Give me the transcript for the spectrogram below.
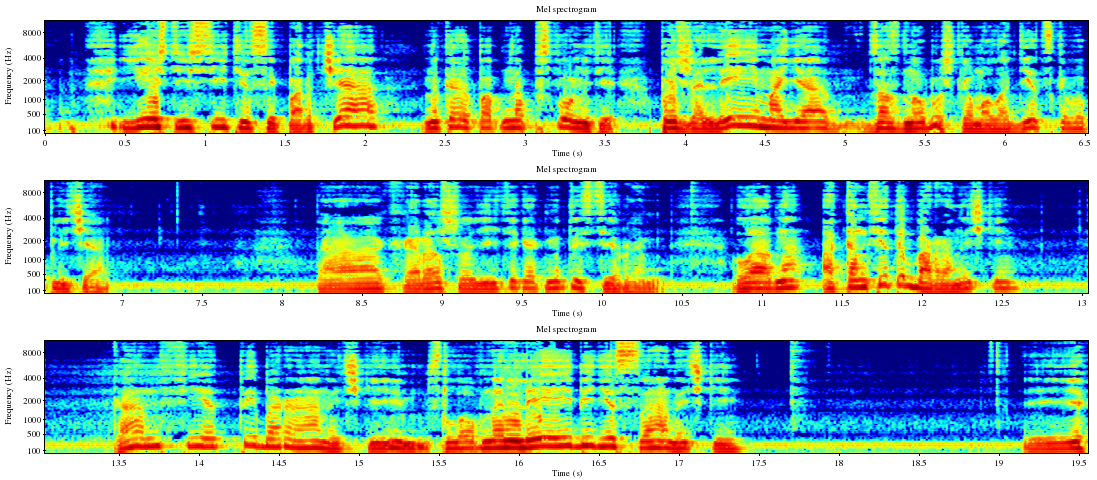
Есть и ситис, и парча. Ну-ка, вспомните. Пожалей моя зазнобушка молодецкого плеча. Так, хорошо, видите, как мы тестируем. Ладно, а конфеты-бараночки? Конфеты-бараночки, словно лебеди-саночки. И...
